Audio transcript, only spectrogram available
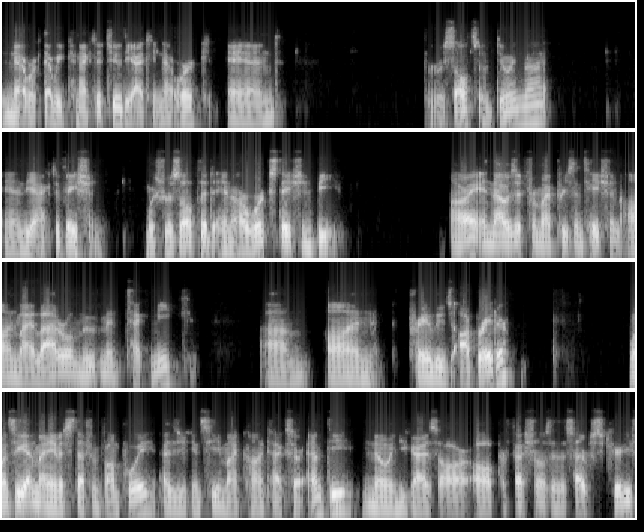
network that we connected to, the IT network, and the results of doing that, and the activation which resulted in our workstation B. All right, and that was it for my presentation on my lateral movement technique um, on Prelude's operator. Once again, my name is Stefan Fampuy. As you can see, my contacts are empty. Knowing you guys are all professionals in the cybersecurity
